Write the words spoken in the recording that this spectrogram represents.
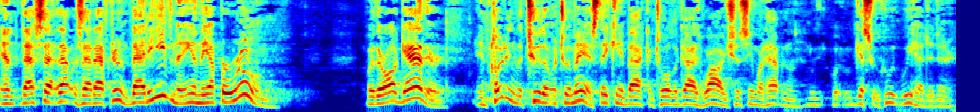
And that's that, that was that afternoon. That evening in the upper room, where they're all gathered, including the two that went to Emmaus, they came back and told the guys, wow, you should have seen what happened. We, guess who we had to dinner.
